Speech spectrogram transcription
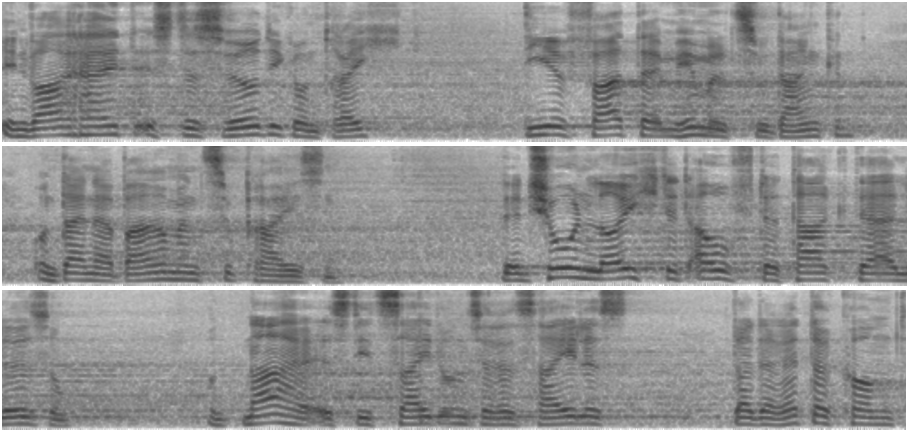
In Wahrheit ist es würdig und recht, dir, Vater im Himmel, zu danken und dein Erbarmen zu preisen. Denn schon leuchtet auf der Tag der Erlösung und nahe ist die Zeit unseres Heiles, da der Retter kommt,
